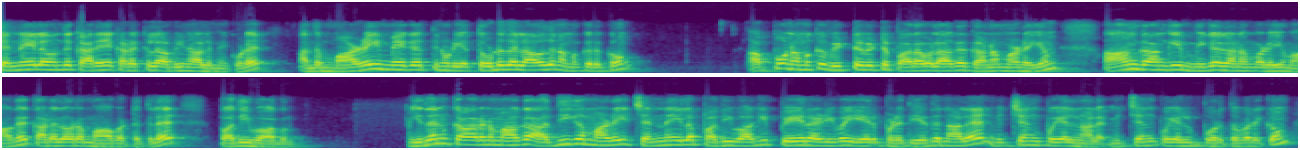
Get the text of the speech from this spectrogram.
சென்னையில வந்து கரையை கடக்கல அப்படின்னாலுமே கூட அந்த மழை மேகத்தினுடைய தொடுதலாவது நமக்கு இருக்கும். அப்போ நமக்கு விட்டு விட்டு பரவலாக கனமழையும் ஆங்காங்கே மிக கனமழையுமாக கடலோர மாவட்டத்துல பதிவாகும். இதன் காரணமாக அதிக மழை சென்னையில பதிவாகி பேரழிவை ஏற்படுத்தி. எதனால? மிச்சங் புயல்னால. மிச்சங் புயல் பொறுத்த வரைக்கும்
